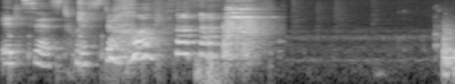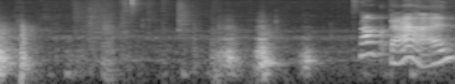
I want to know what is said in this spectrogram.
It says twist off. it's not bad.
